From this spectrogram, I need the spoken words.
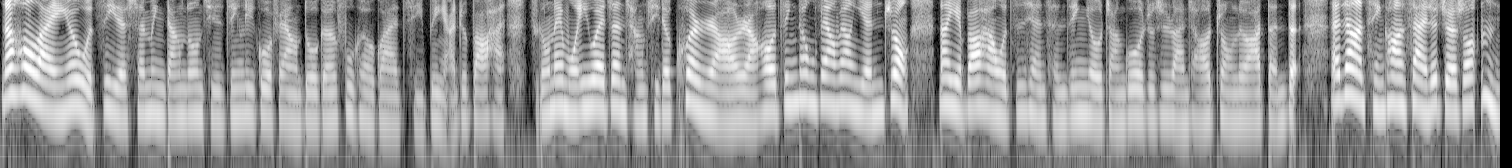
那后来因为我自己的生命当中其实经历过非常多跟妇科有关的疾病啊，就包含子宫内膜异位症长期的困扰，然后经痛非常非常严重，那也包含我之前曾经有长过就是卵巢肿瘤啊等等。那这样的情情况下，你就觉得说，嗯，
